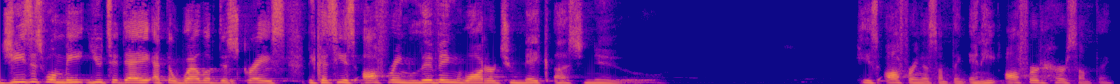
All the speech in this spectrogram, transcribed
Jesus will meet you today at the well of disgrace because he is offering living water to make us new. He's offering us something, and he offered her something.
